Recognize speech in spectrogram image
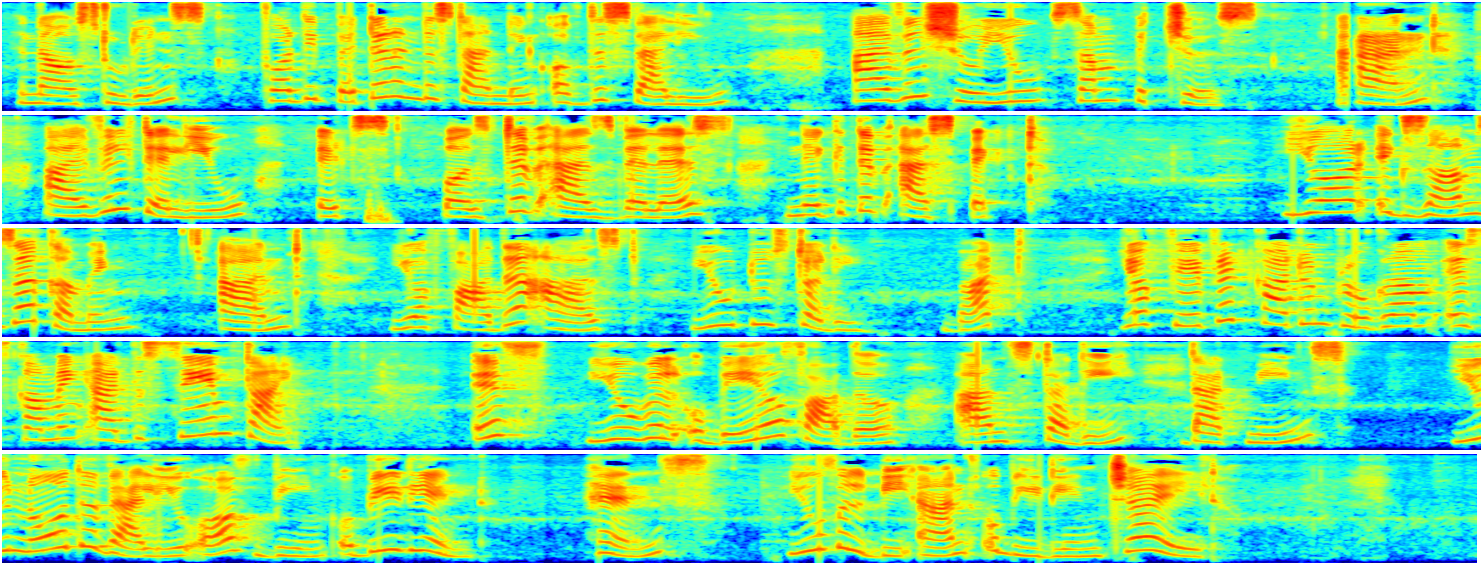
Now, students, for the better understanding of this value, I will show you some pictures and I will tell you its positive as well as negative aspect. Your exams are coming and your father asked you to study, but your favorite cartoon program is coming at the same time. If you will obey your father and study, that means you know the value of being obedient. Hence, you will be an obedient child.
